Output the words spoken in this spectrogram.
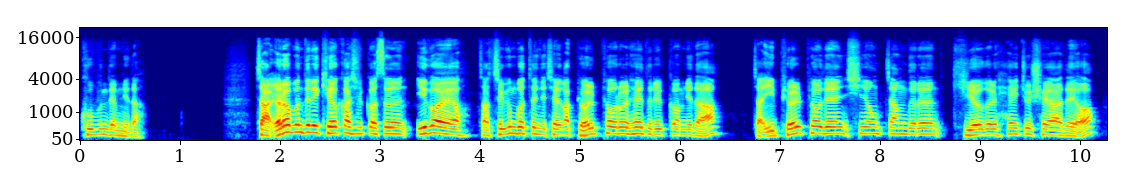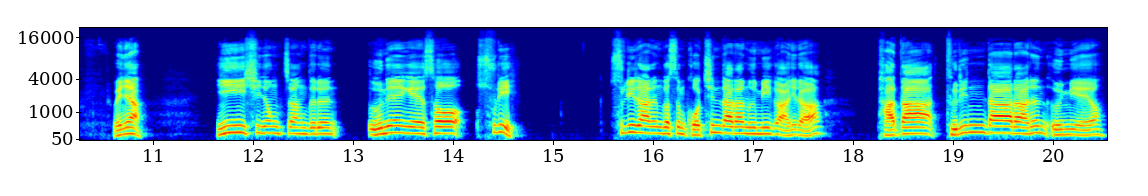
구분됩니다. 자, 여러분들이 기억하실 것은 이거예요. 자, 지금부터 이제 제가 별표를 해 드릴 겁니다. 자, 이 별표된 신용장들은 기억을 해 주셔야 돼요. 왜냐? 이 신용장들은 은행에서 수리, 수리라는 것은 고친다라는 의미가 아니라 받아들인다라는 의미예요.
